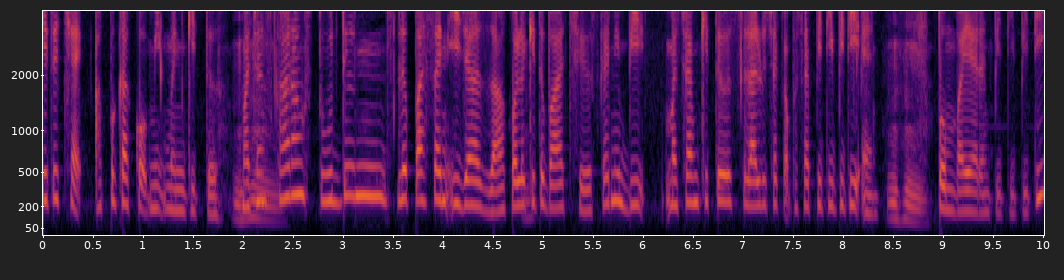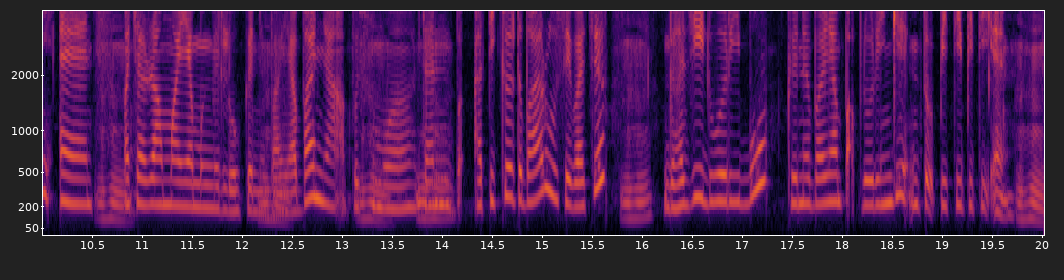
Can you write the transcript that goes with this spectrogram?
kita check apakah komitmen kita. Mm-hmm. Macam sekarang student lepasan ijazah kalau kita baca sekarang ni bi- macam kita selalu cakap pasal PTPTN. Mm-hmm. Pembayaran PTPTN, mm-hmm. macam ramai yang mengeluh kena mm-hmm. bayar banyak apa mm-hmm. semua dan mm-hmm. artikel terbaru saya baca mm-hmm. gaji 2000 kena bayar RM40 untuk PTPTN. Mm-hmm.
